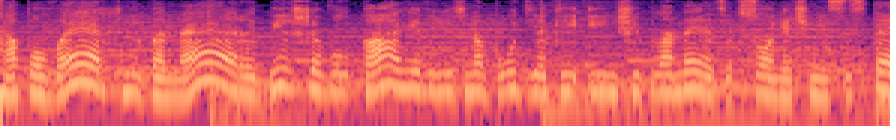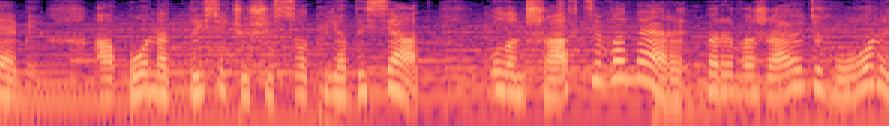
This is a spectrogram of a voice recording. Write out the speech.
На поверхні Венери більше вулканів, ніж на будь-якій іншій планеті в сонячній системі, а понад 1650. У ландшафті Венери переважають гори,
